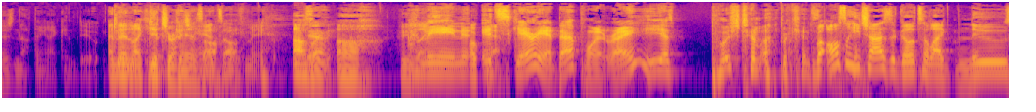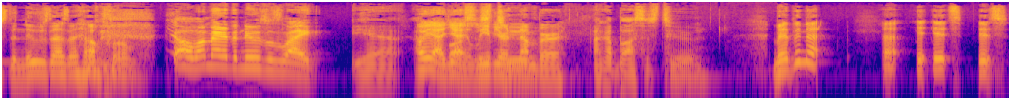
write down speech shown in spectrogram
there's nothing I can do. And Can then like get he's your like, hands off me. I was Yeah. like, oh. He's I like, mean, okay. it's scary at that point, right? He has pushed him up against. But also, he tries to go to like the news. The news doesn't help him. Yo, my man at the news was like, "Yeah, I Oh yeah, got yeah. bosses Leave your too. number. I got bosses too." Man, then that uh, it, it's it's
